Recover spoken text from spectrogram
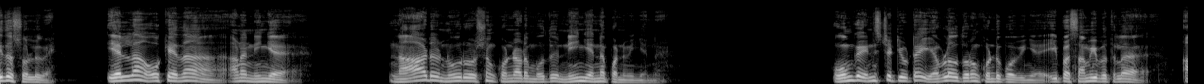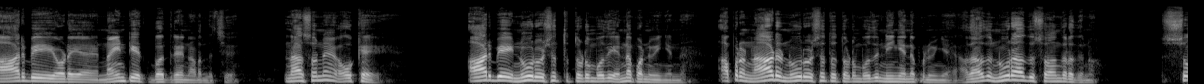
இதை சொல்லுவேன். எல்லாம் ஓகே தான். ஆனால் நீங்கள் நாடு நூறு வருஷம் கொண்டாடும் போது நீங்கள் என்ன பண்ணுவீங்கன்னு? உங்கள் இன்ஸ்டிடியூட்டை எவ்வளோ தூரம் கொண்டு போவீங்க? இப்போ சமீபத்தில் ஆர்பிஐயோடைய நைன்டியத் பர்த்டே நடந்துச்சு. நான் சொன்னேன் ஓகே. ஆர்பிஐ நூறு வருஷத்தை தொடும்போது என்ன பண்ணுவீங்கன்னு? அப்புறம் நாடு நூறு வருஷத்தை தொடும்போது நீங்கள் என்ன பண்ணுவீங்க? அதாவது நூறாவது சுதந்திர தினம். ஸோ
